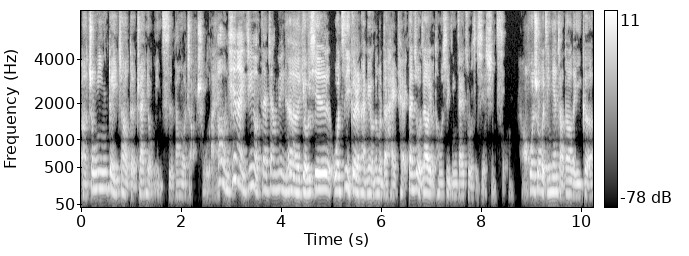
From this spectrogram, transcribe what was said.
呃中英对照的专有名词帮我找出来。哦，你现在已经有在这样运呃，有一些我自己个人还没有那么的 high tech，但是我知道有同事已经在做这些事情。好，或者说我今天找到了一个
